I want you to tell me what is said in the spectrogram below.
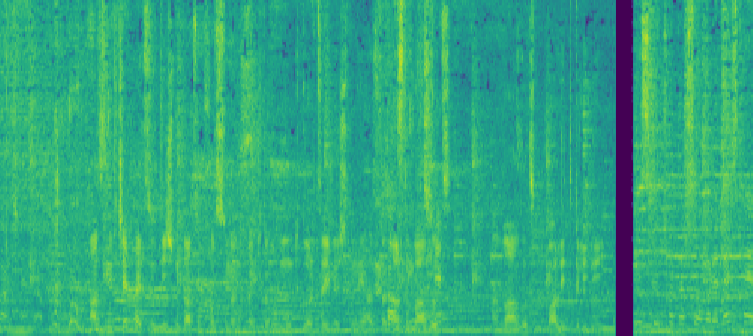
բան չեմ։ ազնիվ չեմ, բայց զուտ իշ մտածում խոսում եմ, բայց որ մուտ գործերի մեջ լինի, հաստատ արդեն վաղուց վաղուց պալիտ կլինեի։ Իսկ չոտը սովորել ես թե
